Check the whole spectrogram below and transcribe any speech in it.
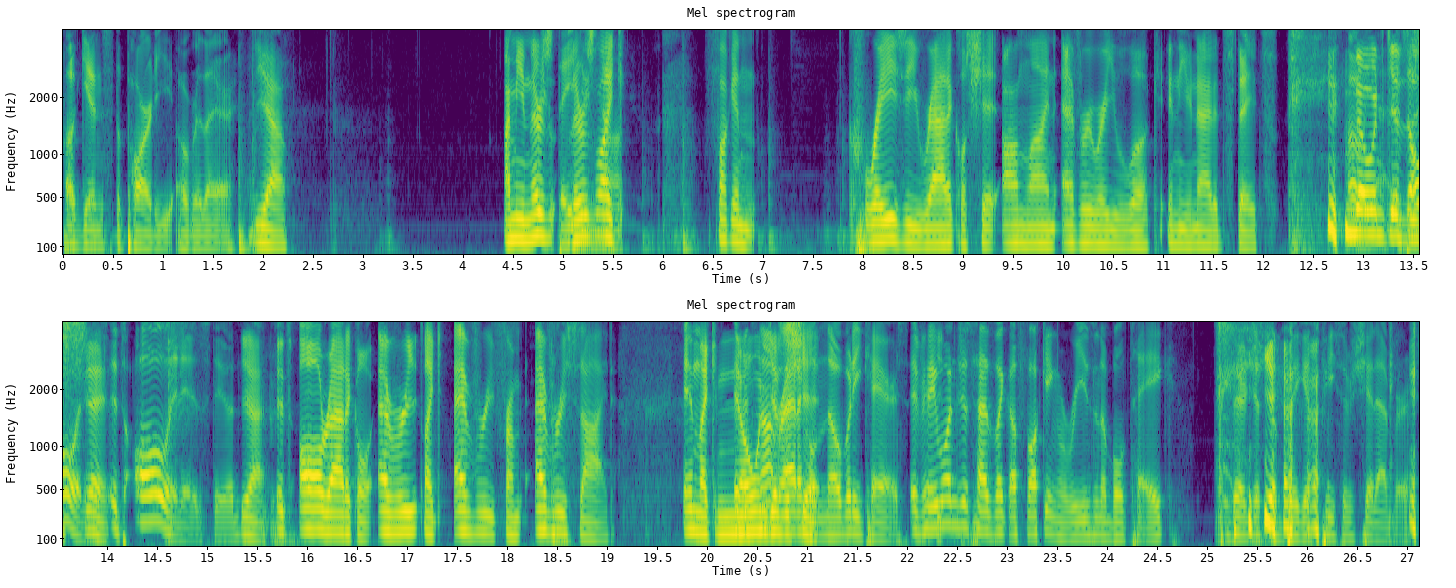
against the party over there. Yeah. I mean, there's They there's like not. fucking crazy radical shit online everywhere you look in the United States. Oh, no Oh, one yeah. gives it's a all shit. is. It's all it is, dude. Yeah, it's all radical. Every like every from every side, and like no it's one gives radical, a shit. Nobody cares. If anyone just has like a fucking reasonable take, they're just Yeah. the biggest piece of shit ever.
